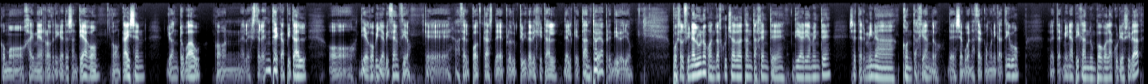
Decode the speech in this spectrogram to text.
como Jaime Rodríguez de Santiago, con Kaizen, Joan Tubau, con el excelente Capital, o Diego Villavicencio, que hace el podcast de productividad digital del que tanto he aprendido yo. Pues al final uno, cuando ha escuchado a tanta gente diariamente, se termina contagiando de ese buen hacer comunicativo, le termina picando un poco la curiosidad,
